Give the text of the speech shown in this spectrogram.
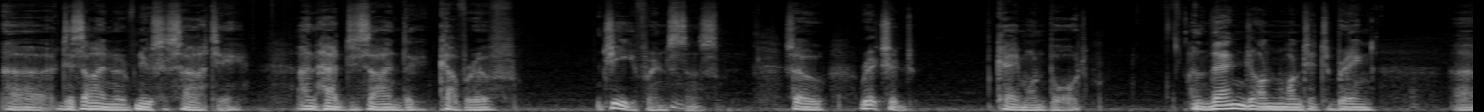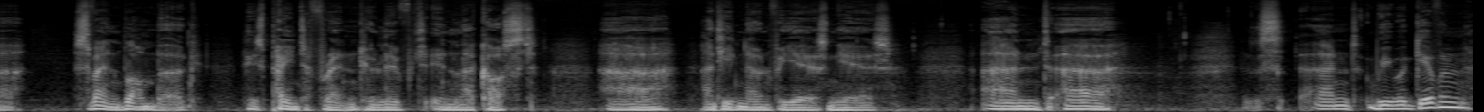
uh, designer of New Society and had designed the cover of G, for instance. So Richard came on board. And then John wanted to bring uh, Sven Blomberg, his painter friend who lived in Lacoste, uh, and he'd known for years and years. And, uh, and we were given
